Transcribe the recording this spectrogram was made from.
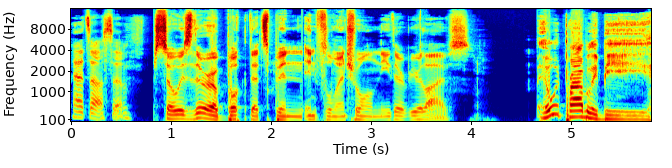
That's awesome. So, is there a book that's been influential in either of your lives? It would probably be,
